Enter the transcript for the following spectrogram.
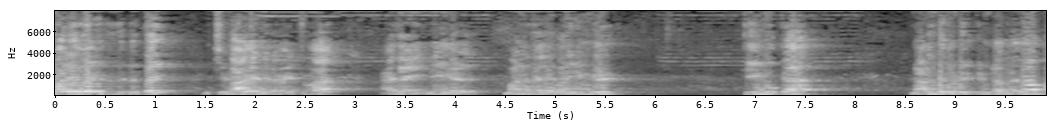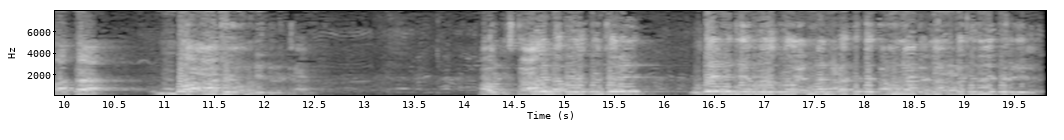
பழைய ஓய்வூதிய திட்டத்தை நிச்சயமாக நிறைவேற்றுவார். அதை நீங்கள் மனதில் வையுங்கள். திமுக நடந்து கொண்டிருக்கின்ற விதம் பார்த்தா ரொம்ப அராஜகம் பண்ணிட்டு இருக்கிறாங்க. அவருக்கு ஸ்டாலின் அவர்களுக்கும் சரி உதயநிதி அவர்களுக்கும் என்ன நடக்குது தமிழ்நாடு என்ன நடக்குதுன்னு தெரியல.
